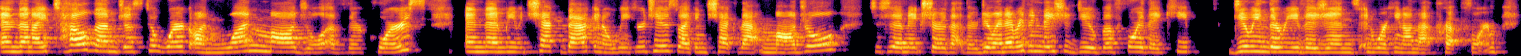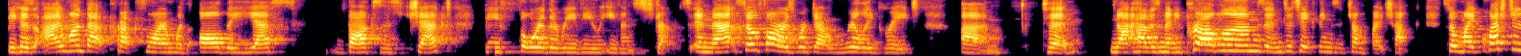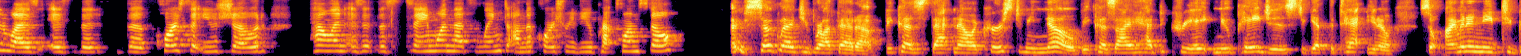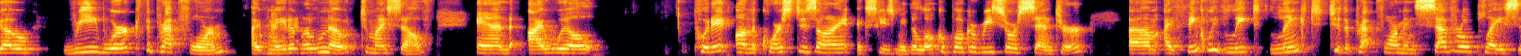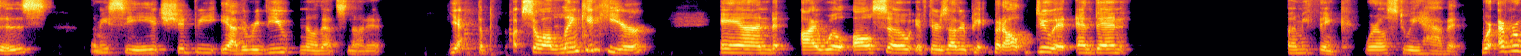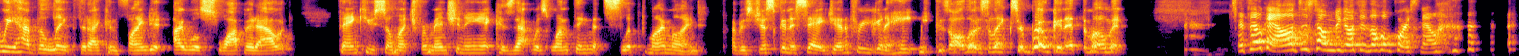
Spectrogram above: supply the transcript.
And then I tell them just to work on one module of their course. And then we check back in a week or two so I can check that module just to make sure that they're doing everything they should do before they keep doing the revisions and working on that prep form because I want that prep form with all the yes boxes checked before the review even starts. And that so far has worked out really great um, to not have as many problems and to take things in chunk by chunk. So my question was, is the, the course that you showed, Helen, is it the same one that's linked on the course review prep form still? I'm so glad you brought that up because that now occurs to me, no, because I had to create new pages to get the tag, you know, so I'm gonna need to go rework the prep form. I've Okay. made a little note to myself and I will put it on the course design, excuse me, the local POCR resource center. Um, I think we've linked, linked to the prep form in several places. Let me see, it should be, yeah, the review, no, that's not it. Yeah, the, so I'll link it here. And I will also, if there's other, but I'll do it and then let me think, where else do we have it? Wherever we have the link that I can find it, I will swap it out. Thank you so much for mentioning it because that was one thing that slipped my mind. I was just going to say, Jennifer, you're going to hate me because all those links are broken at the moment. It's okay, I'll just tell them to go through the whole course now.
